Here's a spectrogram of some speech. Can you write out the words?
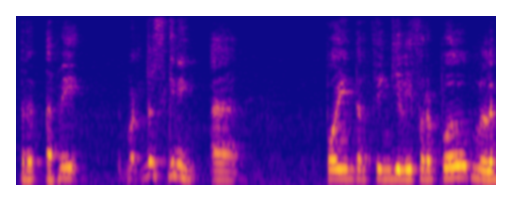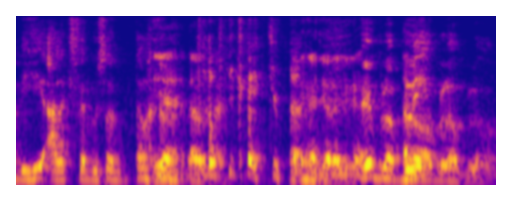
Ter- tapi terus gini eh, poin tertinggi Liverpool melebihi Alex Ferguson tahu Iya, tahu tapi kayak cuma Tapi nggak juara juga. eh belum Tapi- belum belum belum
